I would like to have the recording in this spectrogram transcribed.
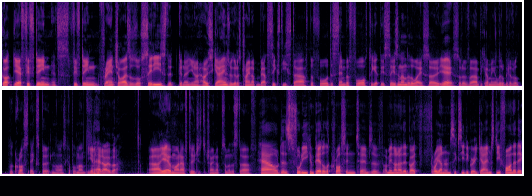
got yeah fifteen. It's fifteen franchises or cities that gonna you know host games. We've got to train up about sixty staff before December fourth to get this season under the way. So yeah, sort of uh, becoming a little bit of a lacrosse expert in the last couple of months. You're gonna head over. Uh, yeah, we might have to just to train up some of the staff. How does footy compare to lacrosse in terms of? I mean, I know they're both 360 degree games. Do you find that there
